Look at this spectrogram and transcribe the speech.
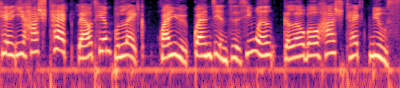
天一 hashtag 聊天不累，环宇关键字新闻 global hashtag news。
